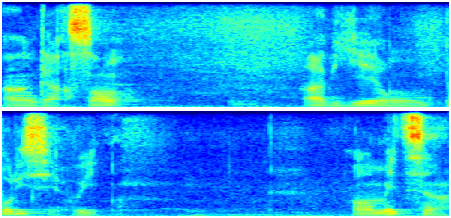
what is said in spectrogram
Un garçon habillé en policier, oui. En médecin.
